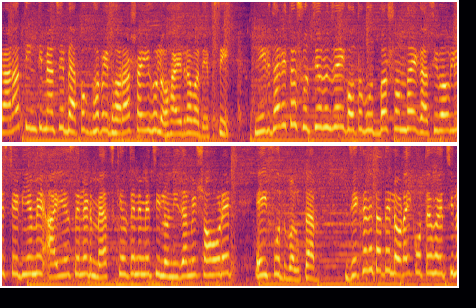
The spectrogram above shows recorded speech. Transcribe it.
টানা তিনটি ম্যাচে ব্যাপকভাবে ধরাশায়ী হলো হায়দ্রাবাদ এফসি। নির্ধারিত সূচি অনুযায়ী গত বুধবার সন্ধ্যায় গাছিবাউলি স্টেডিয়ামে আইএসএল এর ম্যাচ খেলতে নেমেছিল নিজামী শহরের এই ফুটবল ক্লাব, যেখানে তাদের লড়াই করতে হয়েছিল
